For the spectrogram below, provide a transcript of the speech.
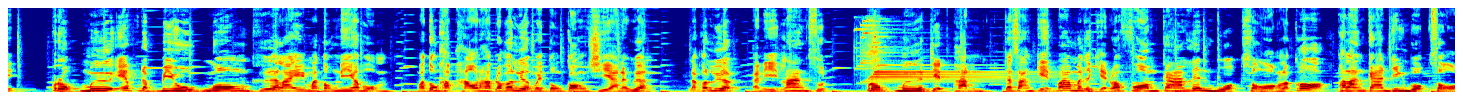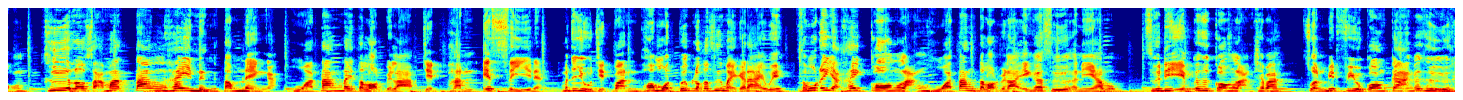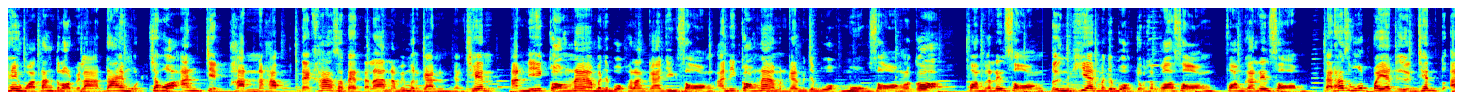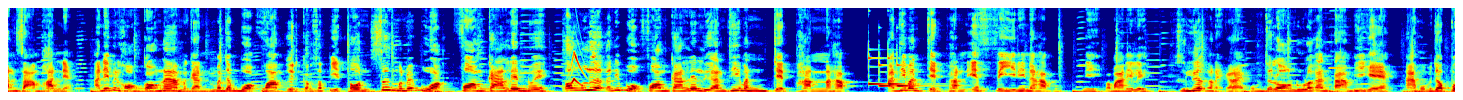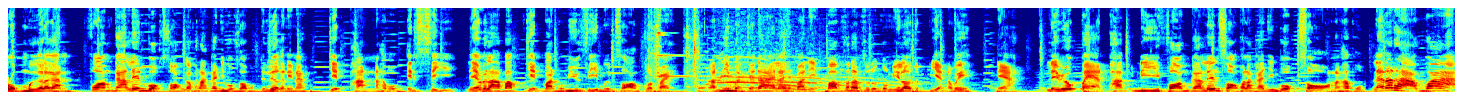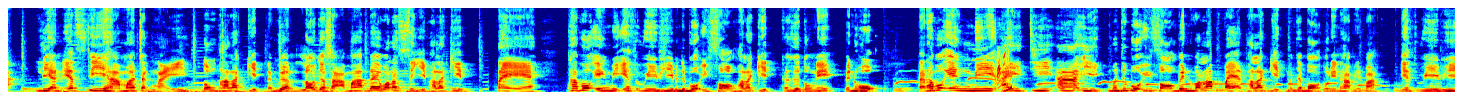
ปรบมือ FW งงคืออะไรมาตรงนี้ครับผม มาตรงขับเฮานะครับแล้วก็เลือกไปตรงกองเชียร์นะเพื่อน แล้วก็เลือกอันนี้ล่างสุด ปรบมือ 7,000 จะสังเกตว่ามันจะเขียนว่าฟอร์มการเล่นบวก 2 แล้วก็พลังการยิงบวก 2 คือเราสามารถตั้งให้ 1 ตำแหน่งอะหัวตั้งได้ตลอดเวลา 7,000 SC เนี่ย มันจะอยู่ 7 วัน พอหมดปุ๊บเราก็ซื้อใหม่ก็ได้เว้ย สมมติเราอยากให้กองหลังหัวตั้งตลอดเวลาเองก็ซื้ออันนี้ครับผม ซื้อ DF ก็คือกองหลังใช่ปะส่วนมิดฟิลกองกลางก็คือให้หัวตั้งตลอดเวลาได้หมด เฉพาะอัน 7,000 นะครับ แต่ค่าสแตทแต่ละอันนไม่เหมือนกัน อย่างเช่น อันนี้กองหน้ามันจะบวกพลังการยิง 2 อันนี้กองหน้าเหมือนกันมันจะบวกโมง 2 แล้วก็ฟอร์มการเล่น 2 ตึงเครียดมันจะบวกจบสกอร์2ฟอร์มการเล่น 2 แต่ถ้าสมมติไปอันอื่นเช่นอัน 3,000 เนี่ย อันนี้เป็นของกองหน้าเหมือนกัน มันจะบวกความอึดกับสปีดต้น ซึ่งมันไม่บวกฟอร์มการเล่นด้วยต้องเลือกอันที่บวกฟอร์มการเล่นหรืออันที่มัน 7,000 นะครับ อันที่มัน 7,000 SC นี่นะครับ นี่ประมาณนี้เลย คือเลือกอันไหนก็ได้ ผมจะลองดูแล้วกันตามพี่แก อะผมจะปรบมือแล้วกัน ฟอร์มการเล่นบวก 2 กับพลังการยิงบวก 2 ผมจะเลือกอันนี้นะ 7,000 นะครับผม SC ระยะเวลาบัฟ 7 วัน ผมมีอยู่ 42,000 กดไป อันนี้เหมือนจะได้แล้วเห็นป่ะนี่ บัฟสนับสนุนตรงนี้เราจะเปลี่ยนนะเว้ย เนี่ยเลเวล 8 พักดี ฟอร์มการเล่น 2 พลังการยิงบวก 2 นะครับผม และถ้าถามว่า เหรียญ SC หามาจากไหน ตรงภารกิจนะเพื่อน เราจะสามารถได้วันละ4ภารกิจ แต่ ถ้าพวกเองมี SVP มันจะบวกอีก 2 ภารกิจก็คือตรงนี้เป็น 6 แต่ถ้าพวกเองมี IGR อีกมันจะบวกอีก 2 เป็นวันละ 8 ภารกิจมันจะบอกตัวนี้นะครับเห็นปะ SVP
